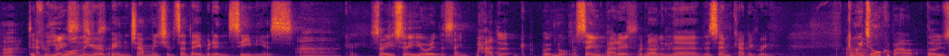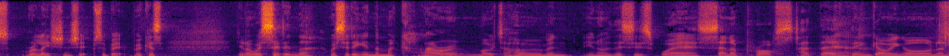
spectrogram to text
Ah, and different he won the races? European Championships that day, but in seniors. Ah, okay. So, you so you were in the same paddock, but not the Same same, paddock, race. but not in the, the same category. Can we Um, talk about those relationships a bit? Because you know we're sitting the we're sitting in the McLaren motorhome, and you know this is where Senna Prost had their Yeah. thing going on, and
